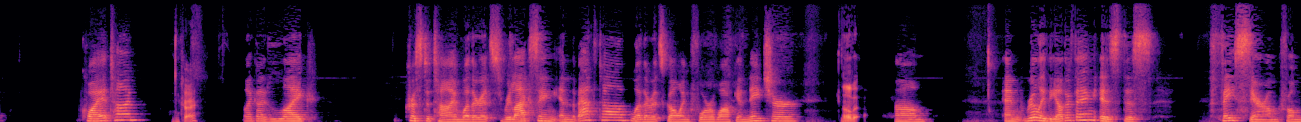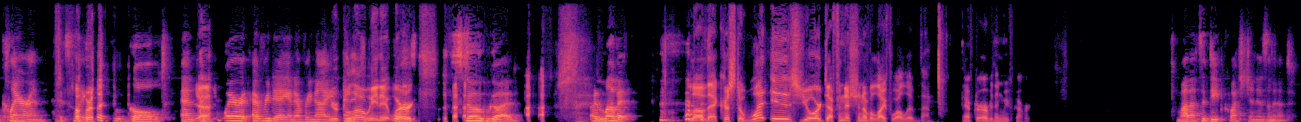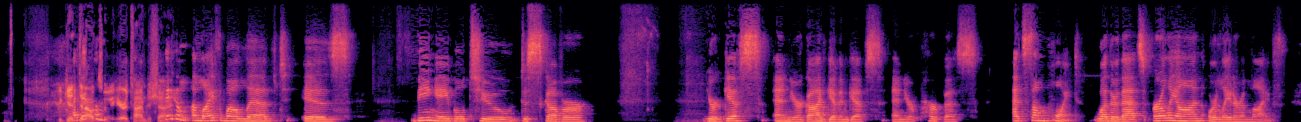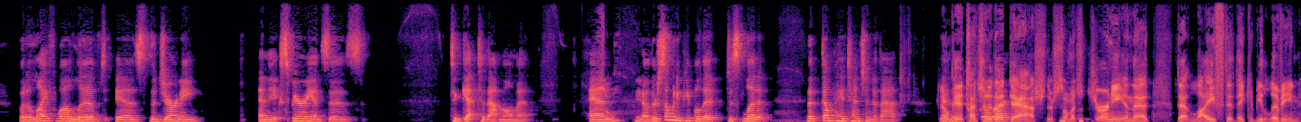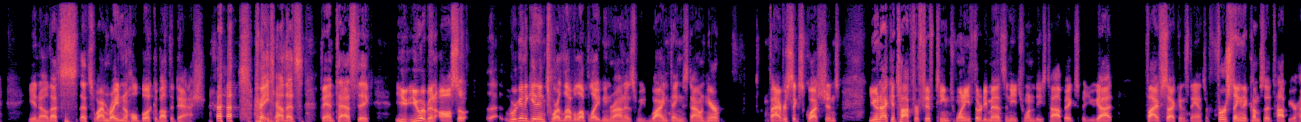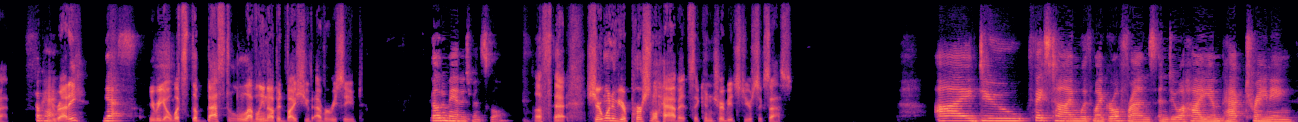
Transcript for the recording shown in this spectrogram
quiet time. Okay. Like I like Krista time, whether it's relaxing in the bathtub, whether it's going for a walk in nature. Love it. Um, and really, the other thing is this face serum from Clarins. It's Oh, like really? gold, and Yeah. I wear it every day and every night. You're it glowing. It works. so good. I love it. Love that. Krista, what is your definition of a life well lived then, after everything we've covered? Wow, that's a deep question, isn't it? We get I down to it here at Time to shine. I think a, a life well lived is being able to discover your gifts and your God given gifts and your purpose at some point, whether that's early on or later in life. But a life well lived is the journey and the experiences to get to that moment. And, So- you know, there's so many people that just let it, that don't pay attention to that. They don't pay they don't attention to that dash. There's so much mm-hmm. journey in that that life that they could be living. You know, that's that's why I'm writing a whole book about the dash right now. That's fantastic. You you have been also. Uh, we're going to get into our level up lightning round as we wind things down here. Five or six questions. You and I could talk for 15, 20, 30 minutes in each one of these topics, but you got five seconds to answer. First thing that comes to the top of your head. Okay. You ready? Yes. Here we go. What's the best leveling up advice you've ever received? Go to management school. Love that. Share one of your personal habits that contributes to your success. I do FaceTime with my girlfriends and do a high impact training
